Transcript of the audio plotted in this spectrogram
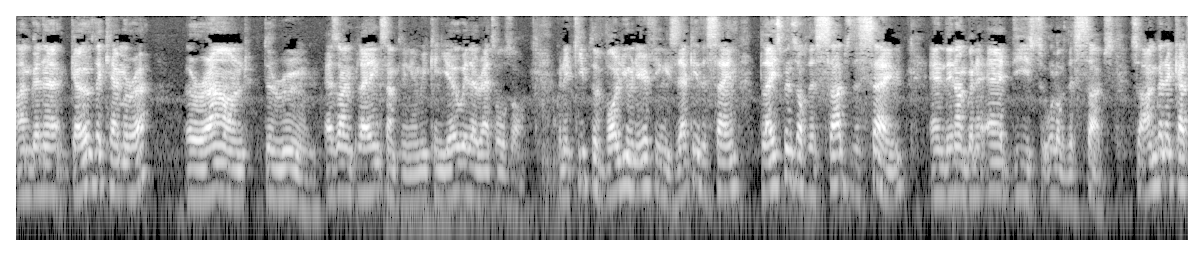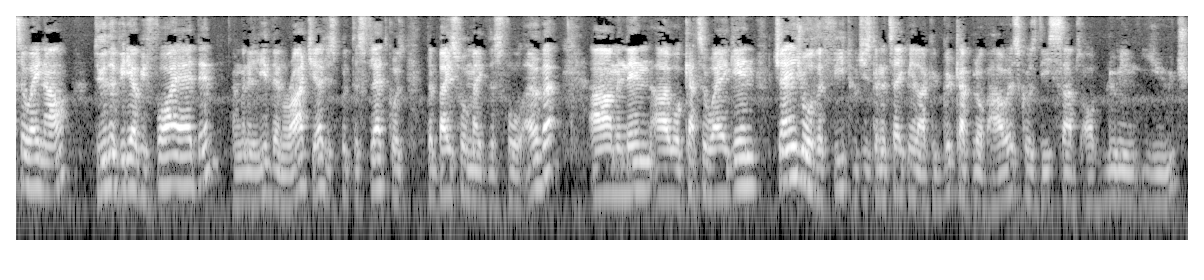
I'm going to go the camera around the room as I'm playing something and we can hear where the rattles are. I'm going to keep the volume and everything exactly the same, placements of the subs the same, and then I'm going to add these to all of the subs. So I'm going to cut away now, do the video before I add them. I'm going to leave them right here, just put this flat because the bass will make this fall over. Um, and then I will cut away again, change all the feet, which is going to take me like a good couple of hours because these subs are blooming huge.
